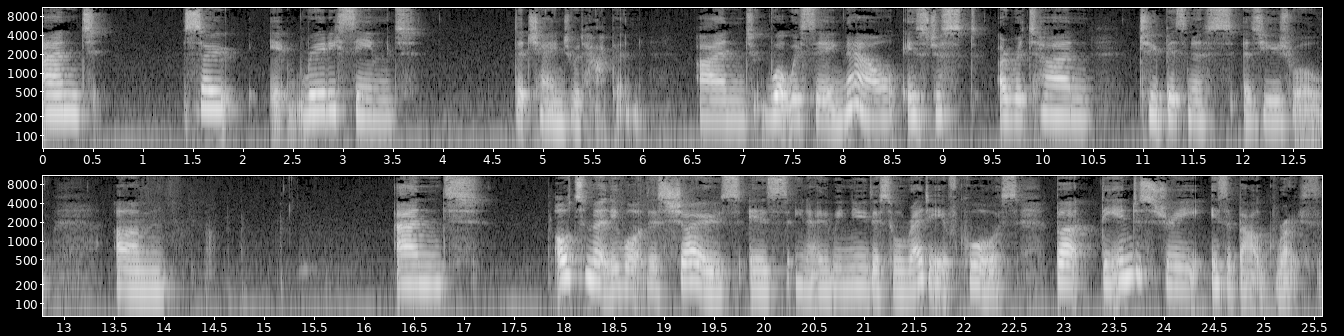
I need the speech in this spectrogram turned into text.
and so it really seemed that change would happen. And what we're seeing now is just a return to business as usual. Um, and ultimately, what this shows is you know, we knew this already, of course, but the industry is about growth.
